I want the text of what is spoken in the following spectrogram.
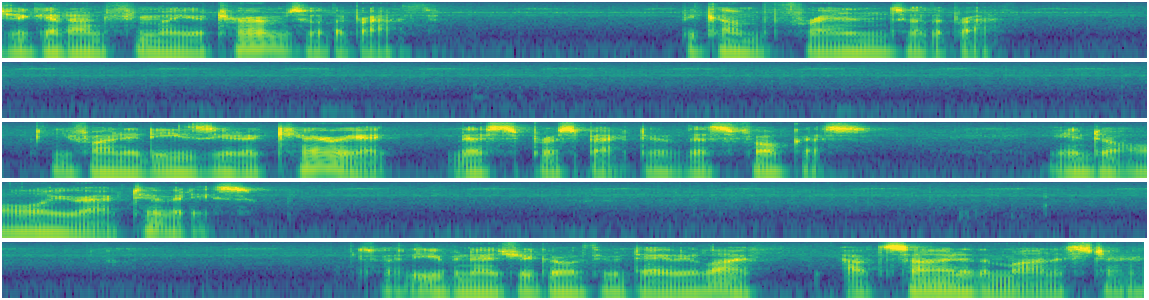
You get on familiar terms with the breath, become friends with the breath. You find it easier to carry this perspective, this focus, into all your activities. So that even as you go through daily life, outside of the monastery,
